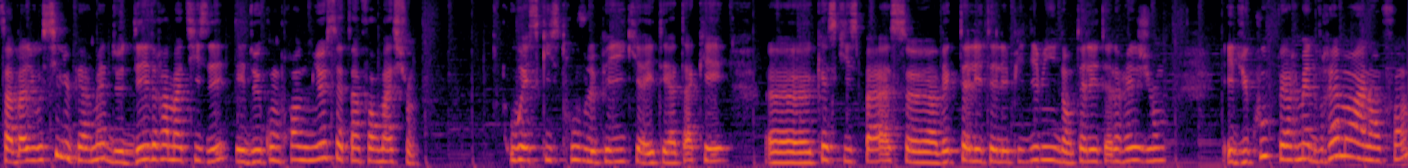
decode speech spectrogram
ça va aussi lui permettre de dédramatiser et de comprendre mieux cette information. Où est-ce qu'il se trouve le pays qui a été attaqué? Qu'est-ce qui se passe avec telle et telle épidémie dans telle et telle région? Et du coup, permettre vraiment à l'enfant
